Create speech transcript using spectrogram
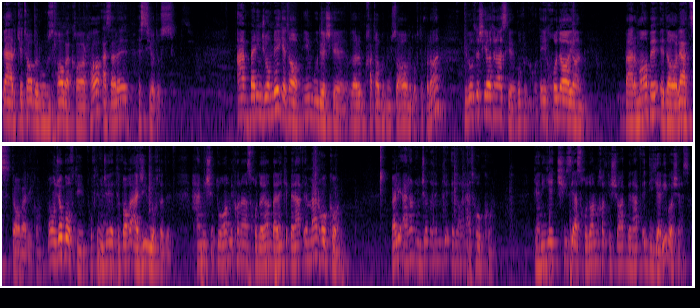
در کتاب روزها و کارها اثر هسیودوس اولین جمله کتاب این بودش که داره خطاب به موسی ها می‌گفت و فلان. میگفتش یادتون هست که گفت ای خدایان بر ما به عدالت داوری کن. و اونجا گفتیم گفتیم اینجا اتفاق عجیبی افتاده. همیشه دعا می‌کنه از خدایان برای اینکه به نفع من حکم کن. ولی الان اینجا داره میگه عدالت حکم کن. یعنی یه چیزی از خدا می‌خواد که شاید به نفع دیگری باشه اصلا.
